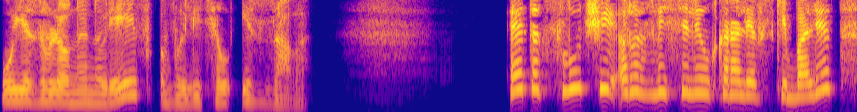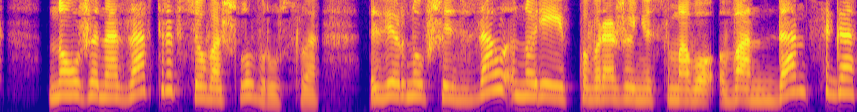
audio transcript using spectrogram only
Уязвленный Нуреев вылетел из зала. Этот случай развеселил королевский балет, но уже на завтра все вошло в русло. Вернувшись в зал, Нуреев, по выражению самого Ван Данцига,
